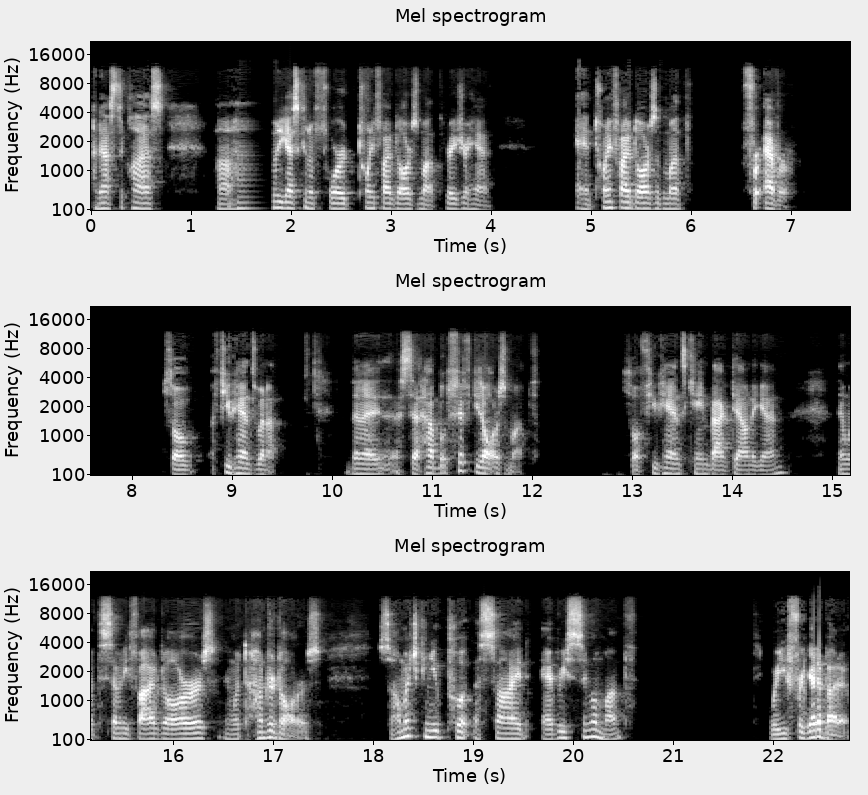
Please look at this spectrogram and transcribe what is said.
I'd ask the class, uh, how many of you guys can afford $25 a month? Raise your hand. And $25 a month forever. So a few hands went up. Then I, I said, how about $50 a month? So a few hands came back down again. Then went to $75 and went to $100. So how much can you put aside every single month where you forget about it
